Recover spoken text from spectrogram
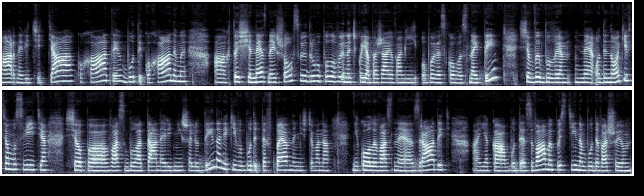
гарне відчуття, кохати, бути коханими. А хто ще не знайшов свою другу половиночку, я бажаю вам її обов'язково знайти, щоб ви були не одинокі в цьому світі, щоб е, у вас була та найрідніша людина, в якій ви будете впевнені, що вона ніколи вас не зрадить, яка буде з вами постійно, буде вашою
